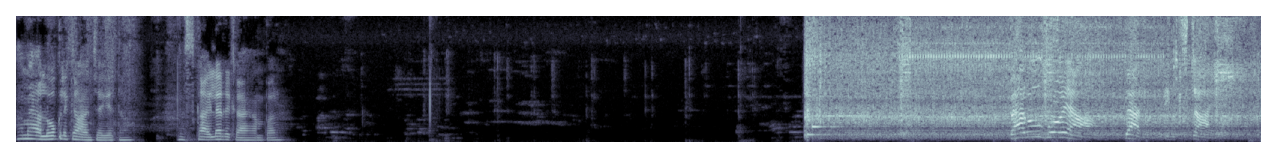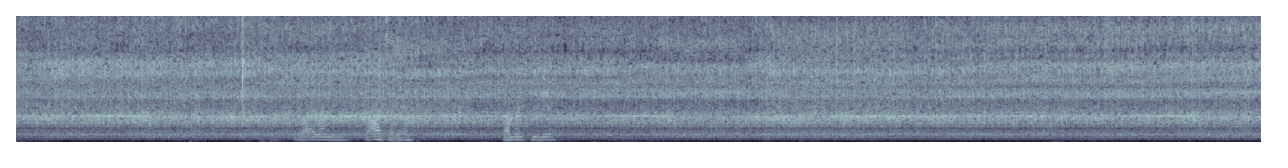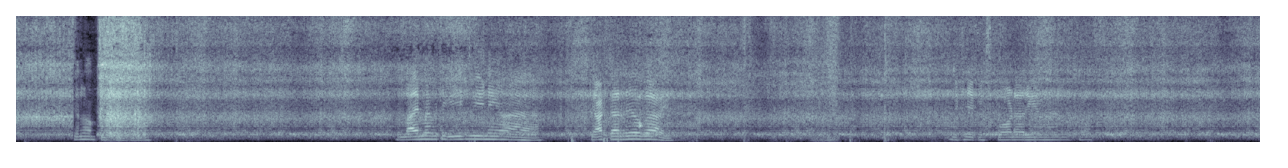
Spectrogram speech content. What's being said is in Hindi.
हमें आलोक लेके आना चाहिए था। स्काइलर लेके आया हम पर Battle Royale. Battle in style. भाई हम कहाँ चले कमेंट कीजिए चलो हम लाइव में अभी तक एक भी नहीं आया क्या कर रहे हो गाइस देखिए एक स्क्वाड आ रही है हमारे पास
